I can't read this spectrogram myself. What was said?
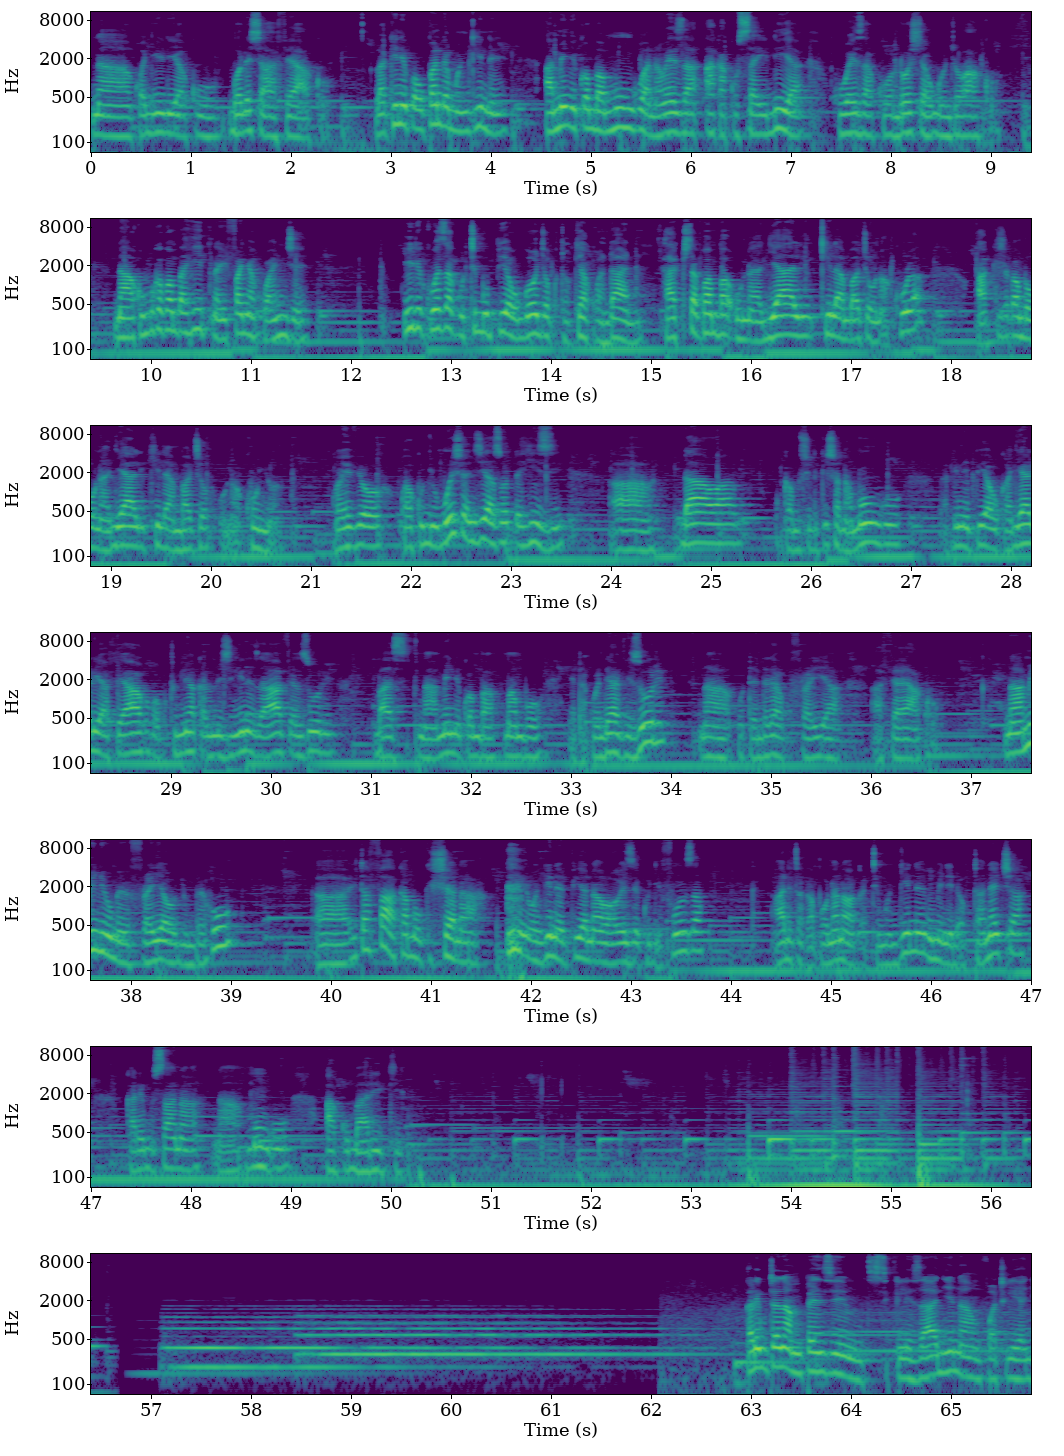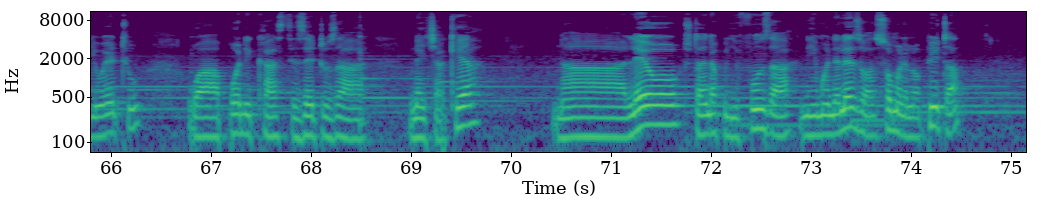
na kwa ajili ya kuboresha afya yako. Lakini kwa upande mwingine amini kwamba mungu anaweza akakusaidia kuweza kuondosha ugonjwa wako. Na kumbuka kwamba hii tunaifanya kwa nje ili kuweza kutibu pia ugonjwa kutokea kwa ndani hakikisha kwamba unajali kile ambacho unakula hakikisha kwamba unajali kile ambacho unakunywa. Kwa hivyo kwa kujumuisha njia zote hizi uh, dawa ukamshirikisha na mungu lakini pia ukajali afya yako kwa kutumia kanuni zingine za afya nzuri basi tunaamini kwamba mambo yatakuendea vizuri na utaendelea kufurahia afya yako. Naamini umefurahia ujumbe huu. Uh, itafaa kama ukishia na wengine pia nao waweze kujifunza. Hadi tutakapoonana wakati mwingine mimi ni dr nature. Karibu sana na mungu akubariki. Karibu tena mpenzi msikilizaji na mfuatiliaji wetu wa podcast zetu za nature care na leo tutaenda kujifunza ni mwendelezo wa somo lililopita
